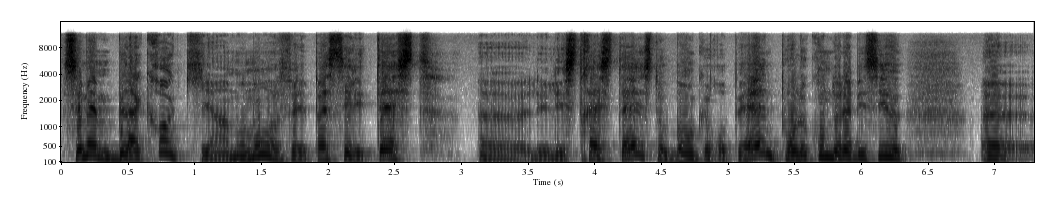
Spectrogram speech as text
C'est même BlackRock qui, à un moment, a fait passer les tests, euh, les, stress tests aux banques européennes pour le compte de la BCE. Euh,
